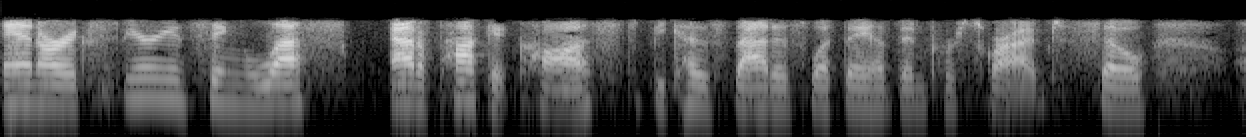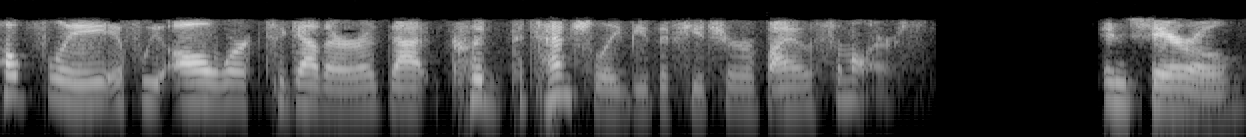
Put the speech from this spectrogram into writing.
and are experiencing less out of pocket cost because that is what they have been prescribed. So hopefully, if we all work together, that could potentially be the future of biosimilars. And Cheryl,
